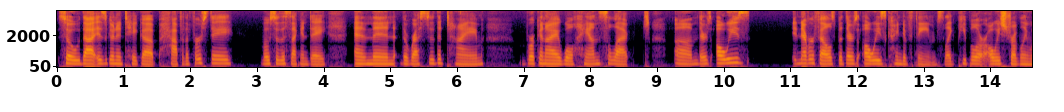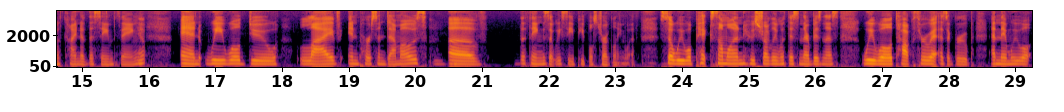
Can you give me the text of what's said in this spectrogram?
so that is going to take up half of the first day, most of the second day. And then the rest of the time, Brooke and I will hand select. Um, there's always, it never fails, but there's always kind of themes. Like people are always struggling with kind of the same thing. Yep. And we will do live in person demos of the things that we see people struggling with. So we will pick someone who's struggling with this in their business. We will talk through it as a group and then we will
